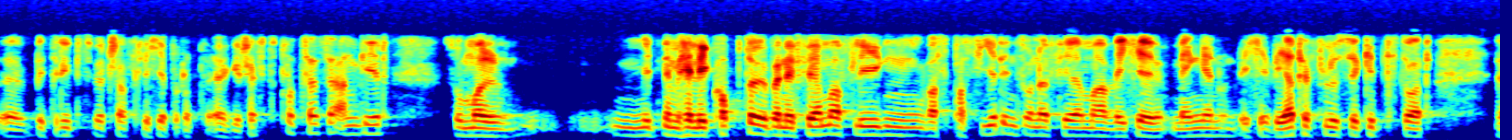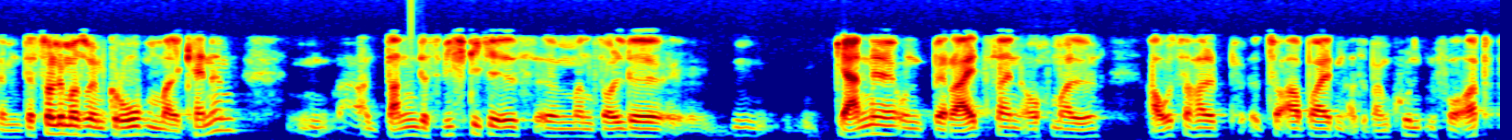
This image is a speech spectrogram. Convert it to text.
äh, betriebswirtschaftliche Proze äh, Geschäftsprozesse angeht, so mal mit einem Helikopter über eine Firma fliegen, was passiert in so einer Firma, welche Mengen und welche Werteflüsse gibt es dort. Ähm, das sollte man so im Groben mal kennen. Dann das Wichtige ist, äh, man sollte äh, gerne und bereit sein, auch mal außerhalb äh, zu arbeiten, also beim Kunden vor Ort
